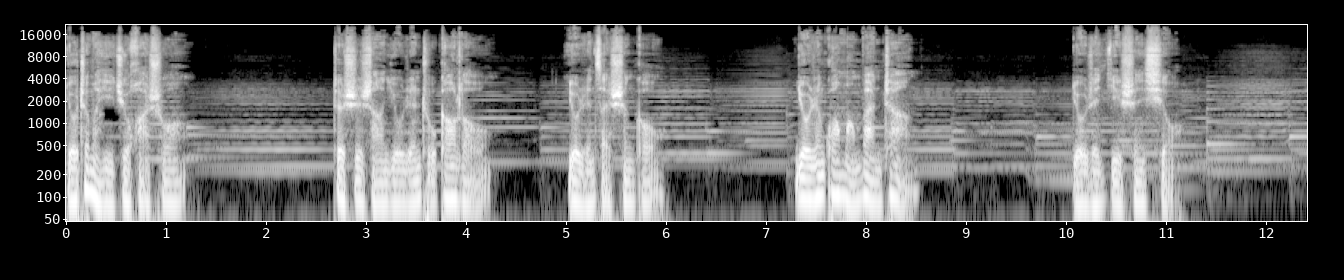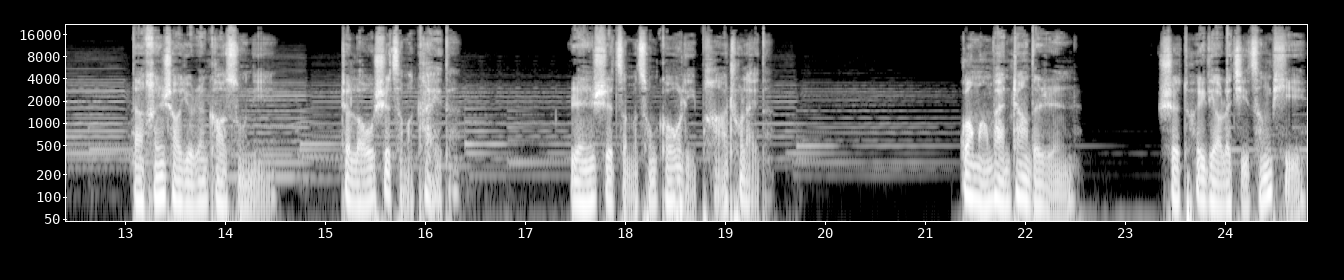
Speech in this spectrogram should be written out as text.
有这么一句话说：“这世上有人住高楼，有人在深沟，有人光芒万丈。”有人一身锈，但很少有人告诉你，这楼是怎么盖的，人是怎么从沟里爬出来的。光芒万丈的人，是褪掉了几层皮，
